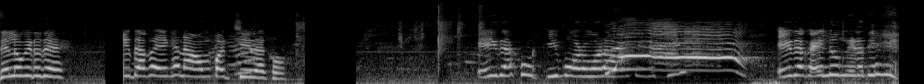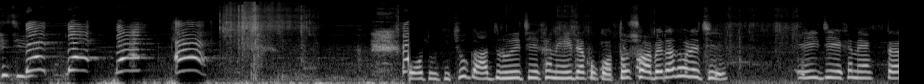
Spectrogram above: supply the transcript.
দে লোক এটা এই দেখো, এখানে আম পাচ্ছি দেখো। এই দেখো, কি বড় বড় আম এই দেখো, এই লুঙ্গিটা দিয়ে গেছি কত কিছু গাছ রয়েছে এখানে, এই দেখো, কত সবেদা ধরেছে। এই যে এখানে একটা,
